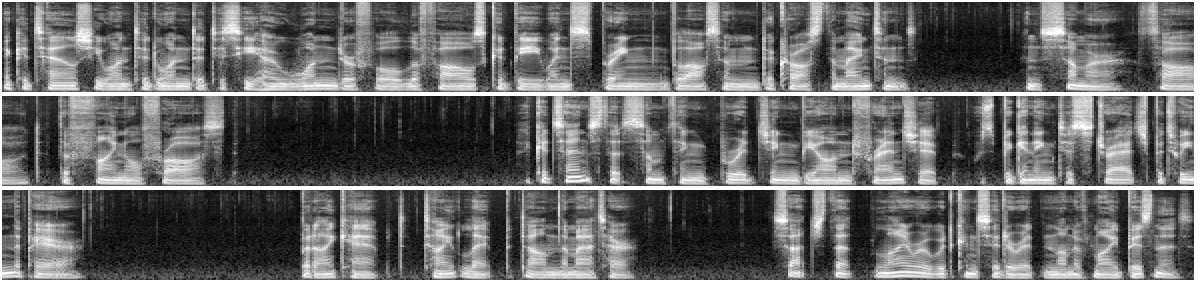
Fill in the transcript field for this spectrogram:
I could tell she wanted Wanda to see how wonderful the falls could be when spring blossomed across the mountains and summer thawed the final frost. I could sense that something bridging beyond friendship was beginning to stretch between the pair. But I kept tight lipped on the matter, such that Lyra would consider it none of my business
